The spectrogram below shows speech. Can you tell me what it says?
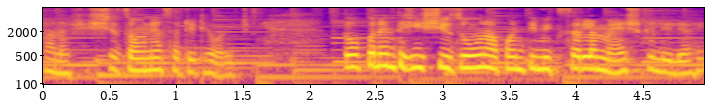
छान अशी शिजवण्यासाठी ठेवायची. तोपर्यंत ही शिजवून आपण ती मिक्सरला मॅश केलेली आहे.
